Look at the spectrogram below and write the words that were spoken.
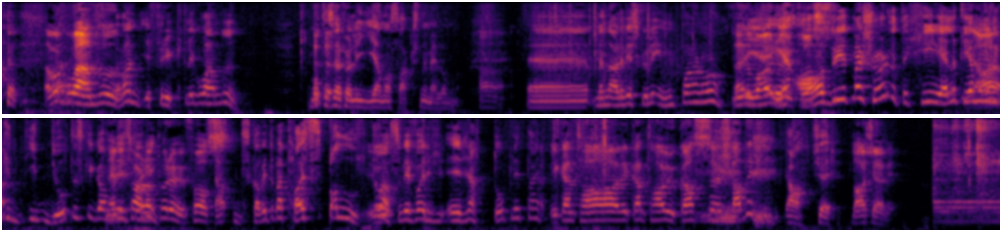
Det var god handel. Det var en fryktelig god handel. Måtte selvfølgelig gi han av saksen imellom. Eh, men er det vi skulle inn på her nå? Nei, det jeg, jeg avbryter meg sjøl hele tida med Ja. noen idiotiske gamle Nei, vi tar det på Raufoss. Ja, skal vi ikke bare ta en spalte, da, så vi får rette opp litt her? Vi kan ta, vi kan ta ukas eh, sladder. Ja, kjør. Da kjører vi.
